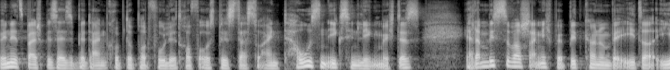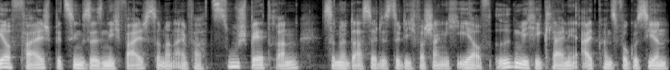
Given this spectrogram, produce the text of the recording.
Wenn jetzt beispielsweise bei deinem Krypto-Portfolio drauf aus bist, dass du ein 1000x hinlegen möchtest, ja, dann bist du wahrscheinlich bei Bitcoin und bei Ether eher falsch, beziehungsweise nicht falsch, sondern einfach zu spät dran, sondern da solltest du dich wahrscheinlich eher auf irgendwelche kleine Altcoins fokussieren,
